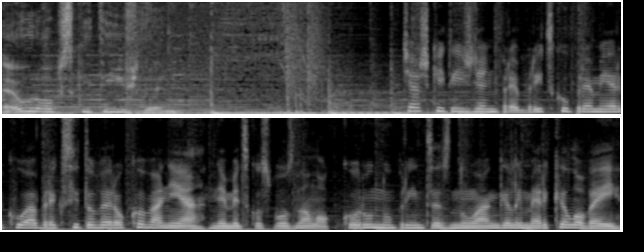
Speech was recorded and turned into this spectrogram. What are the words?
Európsky týždeň. Ťažký týždeň pre britskú premiérku a brexitové rokovania. Nemecko spoznalo korunnú princeznú Angely Merkelovej.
